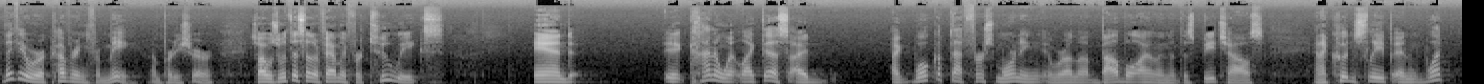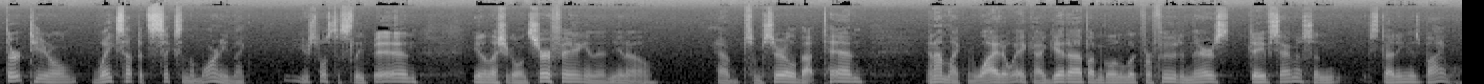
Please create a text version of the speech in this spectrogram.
I think they were recovering from me, I'm pretty sure. So I was with this other family for two weeks, and it kind of went like this. I I woke up that first morning, and we're on the Balboa Island at this beach house, and I couldn't sleep. And what 13 year old wakes up at 6 in the morning? Like, you're supposed to sleep in, you know, unless you're going surfing, and then, you know, have some cereal about 10. And I'm like wide awake. I get up, I'm going to look for food, and there's Dave Samuelson studying his Bible.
